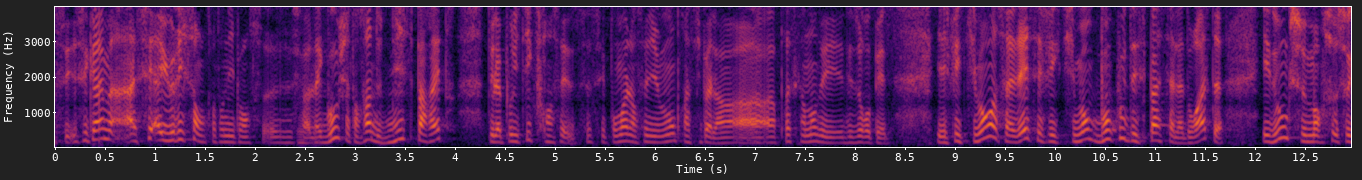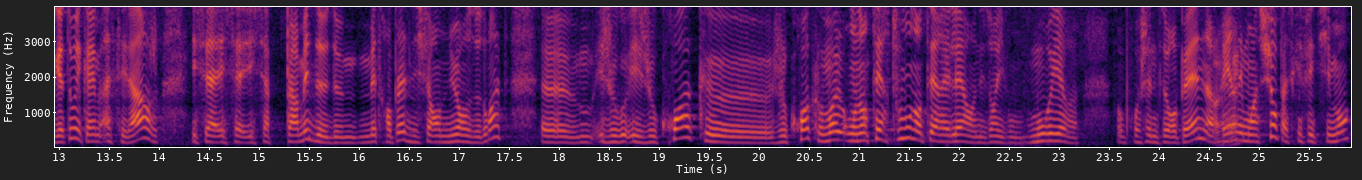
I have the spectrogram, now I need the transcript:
C'est quand même assez ahurissant quand on y pense. Euh, enfin, la gauche est en train de disparaître de la politique française. Ça, c'est pour moi l'enseignement principal hein, à, à presque un an des, des européennes. Et effectivement, ça laisse effectivement beaucoup d'espace à la droite. Et donc, ce, morceau, ce gâteau est quand même assez large. Et ça, et ça, et ça permet de, de mettre en place différentes nuances de droite. Euh, et, je, et je crois que, je crois que moi, on enterre, tout le monde enterre LR en disant ils vont mourir aux prochaines européennes. Rien Ouais. n'est moins sûr parce qu'effectivement,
